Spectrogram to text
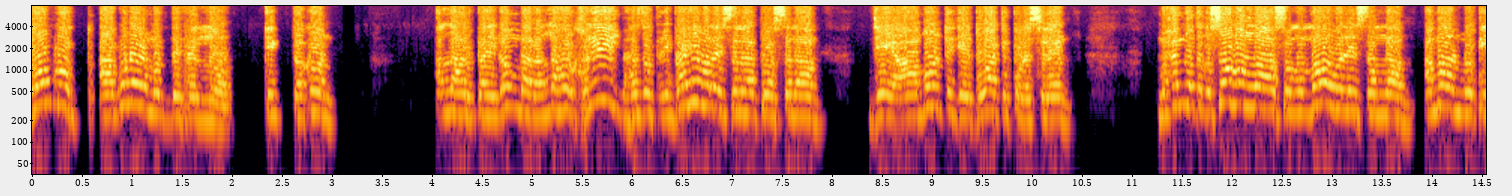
নমরুদ আগুনের মধ্যে ফেলল, ঠিক তখন আল্লাহর পয়গম্বর, আল্লাহর খলিল হযরত ইব্রাহিম আলাইহিস সালাম যে আমলটি, যে দোয়াটি পড়েছিলেন মুহাম্মদ আলাইহি সাল্লাম আমার নবী,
